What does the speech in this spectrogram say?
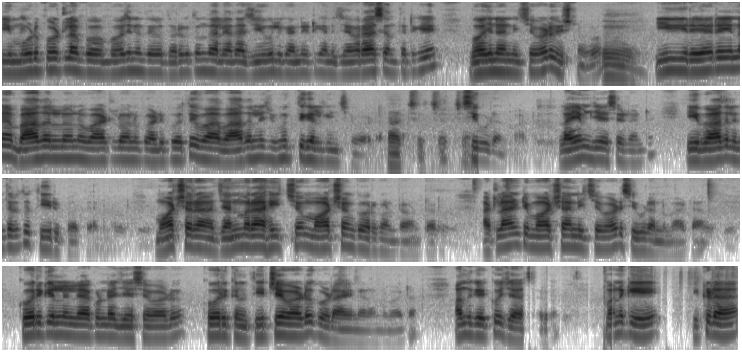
ఈ మూడు పూట్ల భో- భోజనం దొరుకుతుందా లేదా జీవులకి అన్నిటికీ జీవరాశి అంతటికీ భోజనాన్ని ఇచ్చేవాడు విష్ణువు. ఈ ఏరైనా బాధల్లోనూ వాటిలోనూ పడిపోతే ఆ బాధల నుంచి విముక్తి కలిగించేవాడు. శివుడు అనమాట లయం చేసాడంటే ఈ బాధలు ఇంతటితో తీరిపోతాయి అన్నమాట. మోక్ష జన్మరాహిత్యం మోక్షం కోరుకుంటూ ఉంటారు. అట్లాంటి మోక్షాన్ని ఇచ్చేవాడు శివుడు అన్నమాట కోరికలను లేకుండా చేసేవాడు కోరికలను తీర్చేవాడు కూడా ఆయన అన్నమాట. అందుకు ఎక్కువ చేస్తారు. మనకి ఇక్కడ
